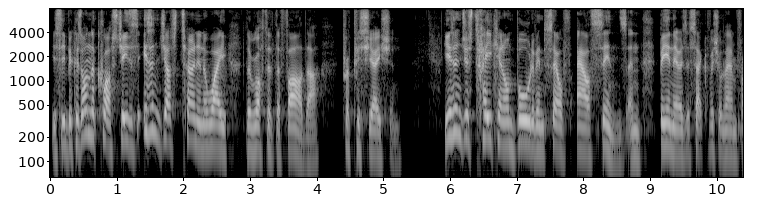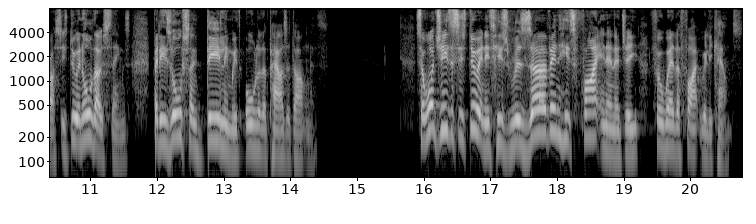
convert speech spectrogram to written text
You see, because on the cross, Jesus isn't just turning away the wrath of the Father, propitiation. He isn't just taking on board of himself our sins and being there as a sacrificial lamb for us. He's doing all those things, but he's also dealing with all of the powers of darkness. So, what Jesus is doing is he's reserving his fighting energy for where the fight really counts.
